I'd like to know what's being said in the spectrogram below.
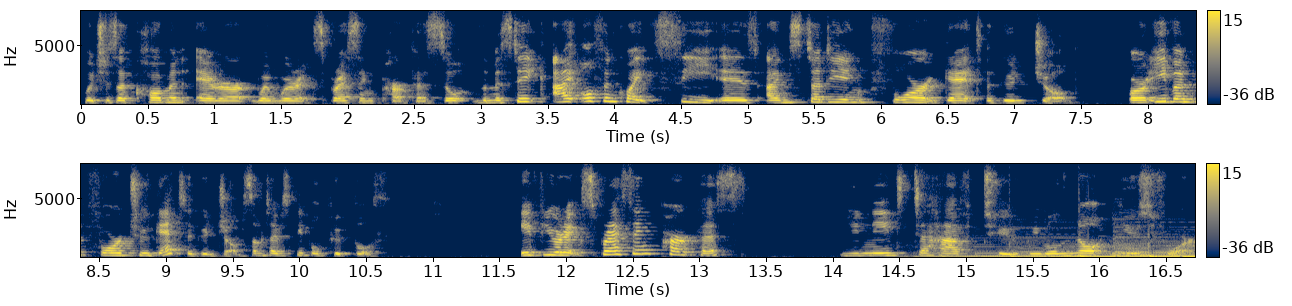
which is a common error when we're expressing purpose. So the mistake I often quite see is I'm studying for get a good job, or even for to get a good job. Sometimes people put both. If you're expressing purpose, you need to have to. We will not use for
